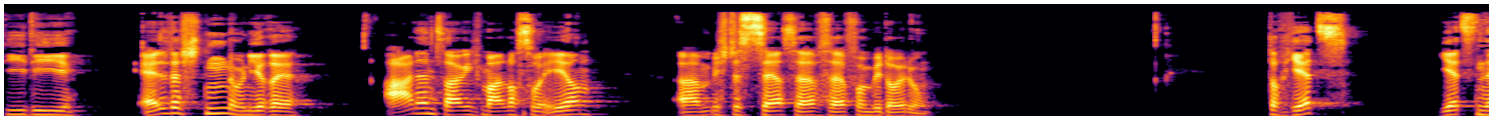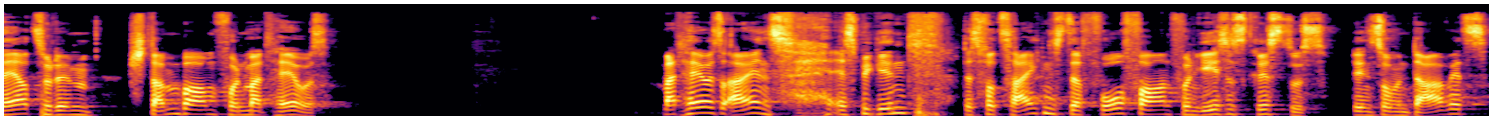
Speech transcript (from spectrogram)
die die Ältesten und ihre Ahnen, sage ich mal, noch so ehren, ähm, ist das sehr, sehr, sehr von Bedeutung. Doch jetzt, jetzt näher zu dem Stammbaum von Matthäus. Matthäus 1, es beginnt das Verzeichnis der Vorfahren von Jesus Christus, den Sohn Davids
